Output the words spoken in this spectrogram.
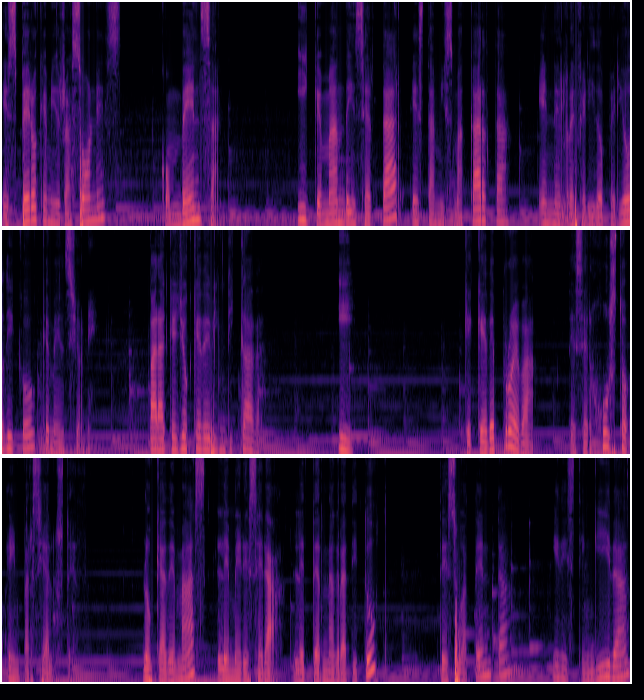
Espero que mis razones convenzan y que mande insertar esta misma carta en el referido periódico que mencioné, para que yo quede vindicada y que quede prueba de ser justo e imparcial usted, lo que además le merecerá la eterna gratitud de su atenta y distinguida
